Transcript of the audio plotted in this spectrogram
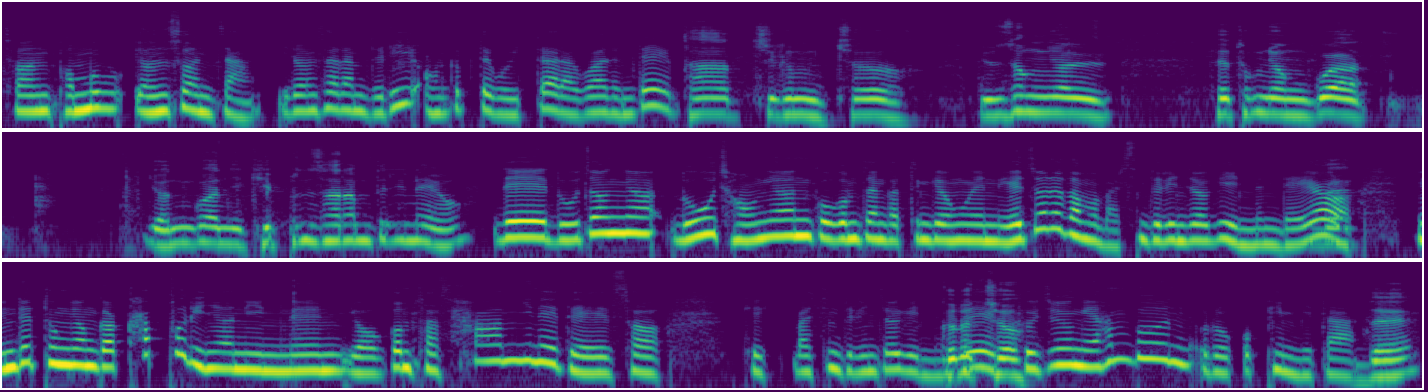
전 법무연수원장 이런 사람들이 언급되고 있다라고 하는데 다 지금 저 윤석열 대통령과 연관이 깊은 사람들이네요. 네, 노정현, 노정현 고검장 같은 경우에는 예전에도 한번 말씀드린 적이 있는데요. 네. 윤 대통령과 카풀 인연이 있는 여검사 3인에 대해서 이렇게 말씀드린 적이 있는데 그렇죠. 그 중에 한 분으로 꼽힙니다. 네.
